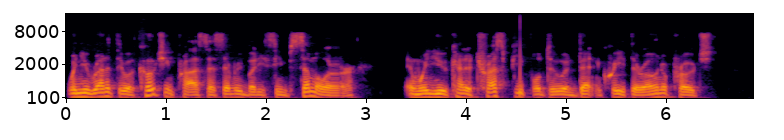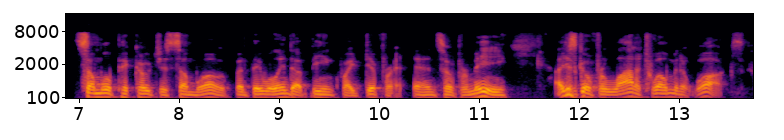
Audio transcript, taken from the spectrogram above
when you run it through a coaching process, everybody seems similar. And when you kind of trust people to invent and create their own approach, some will pick coaches, some won't, but they will end up being quite different. And so for me, I just go for a lot of 12 minute walks.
